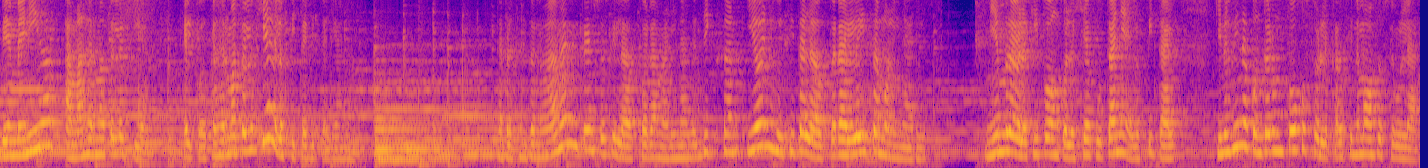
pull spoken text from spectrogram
Bienvenidos a Más Dermatología, el podcast de dermatología del Hospital Italiano. Me presento nuevamente, yo soy la doctora Marina Bell Dixon y hoy nos visita la doctora Leisa Molinari, miembro del equipo de oncología cutánea del hospital, quien nos viene a contar un poco sobre el carcinoma vasocelular,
